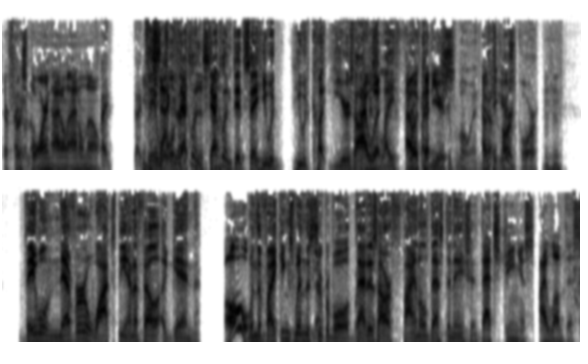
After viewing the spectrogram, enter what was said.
Their I don't know. firstborn? I don't. I don't know. I- I He They will, well, Declan. Declan did say he would he would cut years off I his would. life. For I a would cut years. Super Bowl win. I would That's cut years. hardcore. hmm They will never watch the NFL again. Oh, When the Vikings win the No. Super Bowl, that is our final destination. that's genius. I love this.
